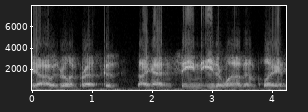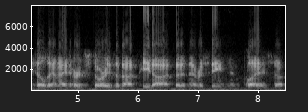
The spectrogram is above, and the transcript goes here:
yeah, I was real impressed because I hadn't seen either one of them play until then. I'd heard stories about Pete Ott, but had never seen him play. So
